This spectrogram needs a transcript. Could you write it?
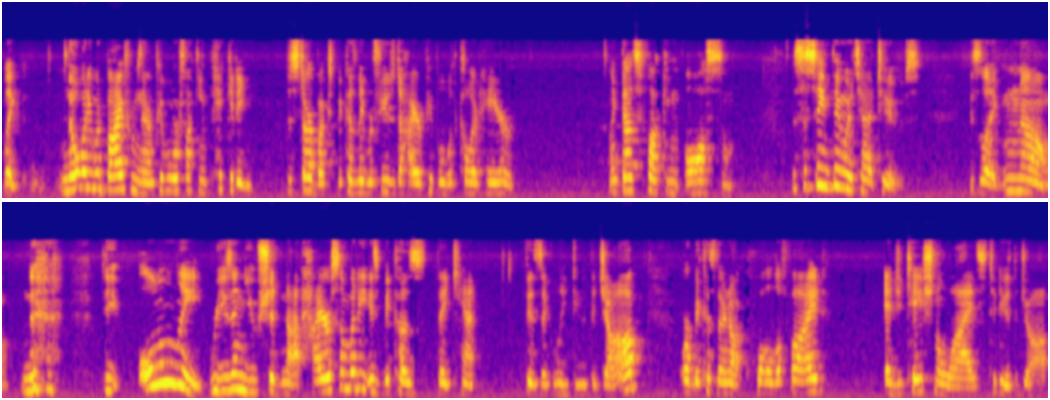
Like nobody would buy from there, and people were fucking picketing the Starbucks because they refused to hire people with colored hair. Like that's fucking awesome. It's the same thing with tattoos. It's like no, the only reason you should not hire somebody is because they can't physically do the job or because they're not qualified educational wise to do the job.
